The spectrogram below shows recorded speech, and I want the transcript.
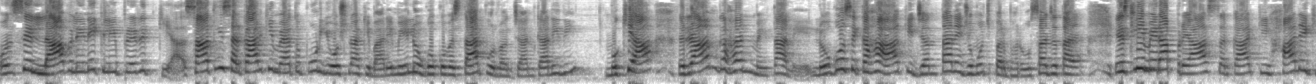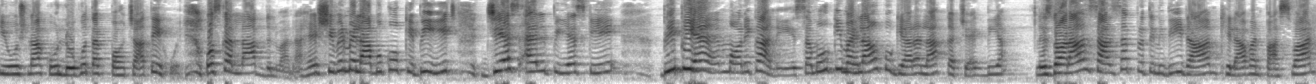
उनसे लाभ लेने के लिए प्रेरित किया। साथ ही सरकार की महत्वपूर्ण योजना के बारे में लोगों को विस्तार पूर्वक जानकारी दी। मुखिया राम गहन मेहता ने लोगों से कहा कि जनता ने जो मुझ पर भरोसा जताया, इसलिए मेरा प्रयास सरकार की हर एक योजना को लोगों तक पहुंचाते हुए उसका लाभ दिलवाना है। शिविर में लाभुकों के बीच जेएसएलपीएस के बीपीएम मोनिका ने समूह की महिलाओं को 11 लाख का चेक दिया। इस दौरान सांसद प्रतिनिधि राम खिलावन पासवान,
